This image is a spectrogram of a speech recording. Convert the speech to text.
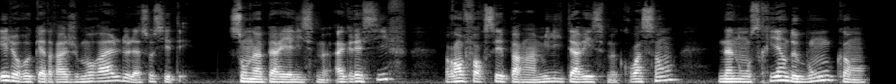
et le recadrage moral de la société. Son impérialisme agressif renforcé par un militarisme croissant, n'annonce rien de bon quand,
